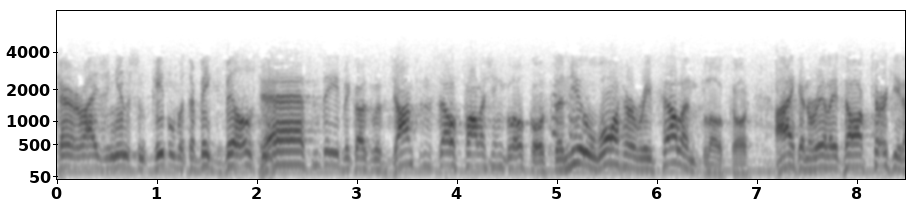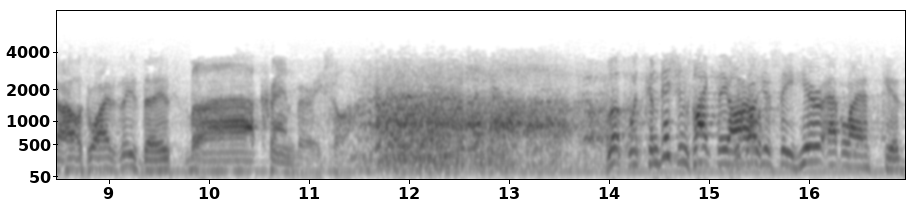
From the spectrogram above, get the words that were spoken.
terrorizing innocent people with their big bills. Yes, indeed, because with Johnson's self-polishing glow coat, the new water-repellent glow coat, I can really talk turkey to housewives these days. Bah, cranberry sauce. Look, with conditions like they are. Because you see, here at last, kids,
